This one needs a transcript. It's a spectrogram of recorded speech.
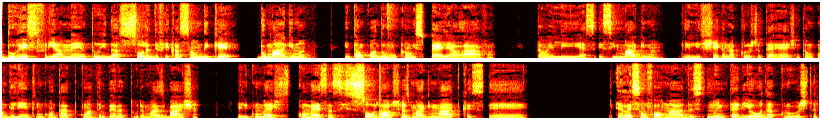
do resfriamento e da solidificação de quê? Do magma. Então, quando o vulcão expele a lava, então ele esse magma ele chega na crosta terrestre. Então, quando ele entra em contato com a temperatura mais baixa, ele começa, começa a se solidificar. Rochas magmáticas, é, elas são formadas no interior da crosta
